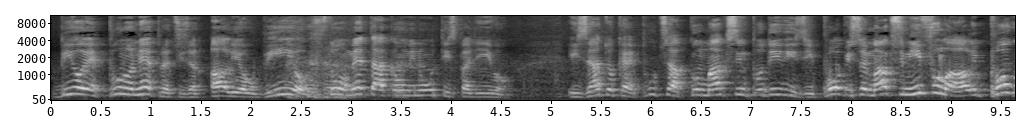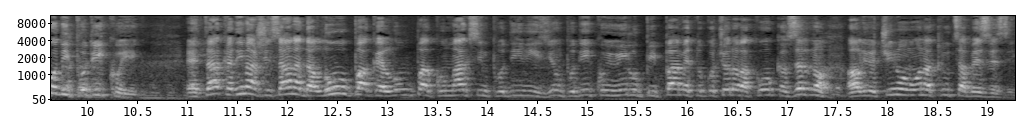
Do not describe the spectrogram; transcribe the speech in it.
bio je puno neprecizan, ali je ubio 100 metaka u minuti ispaljivo. I zato kad je puca ko Maksim po diviziji, pobi se Maksim i fula, ali pogodi pod ikojeg. E tak kad imaš insana da lupa, kad je lupa ko Maksim po diviziji, on pod ikoju i lupi pametno ko čorova koka zrno, ali većinom ona kljuca bez vezi.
